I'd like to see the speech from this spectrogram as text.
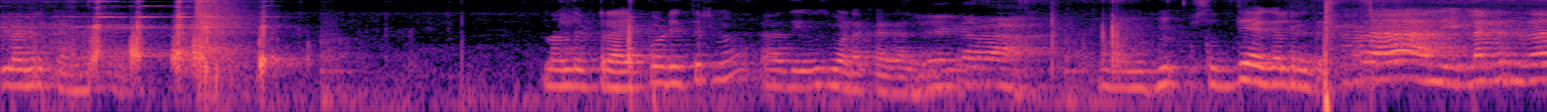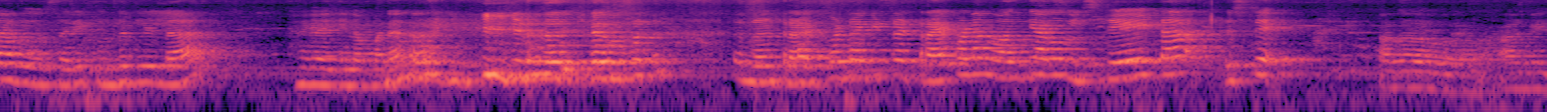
ಇಲ್ಲಾಂದ್ರೆ ಕಾಣಲ್ಲ ನಂದು ಟ್ರೈಪೋಡ್ ಇದ್ರು ಅದು ಯೂಸ್ ಮಾಡೋಕ್ಕಾಗಲ್ಲ. ಹ್ಞೂ ಸುದ್ದಿ ಆಗಲ್ರಿ ಇದು. ಅಲ್ಲಿ ಇಡ್ಲಾಕತ್ತಿದ, ಅದು ಸರಿ ಕುಂದಿರ್ಲಿಲ್ಲ. ಹಾಗಾಗಿ ನಮ್ಮ ಮನೆಯವ್ರಿಗೆ ನಾನು ಟ್ರೈಪೋಡ್ ಆಗಿಟ್ಟ ಟ್ರೈಪೋಡ್ ಹಂಗೆ ಆಗೋದು ಸ್ಟೇಟ ಇಷ್ಟೇ. ಅದು ಹಾಗಾಗಿ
